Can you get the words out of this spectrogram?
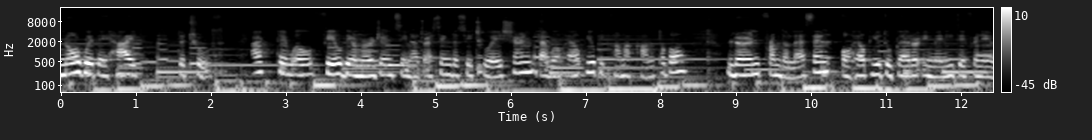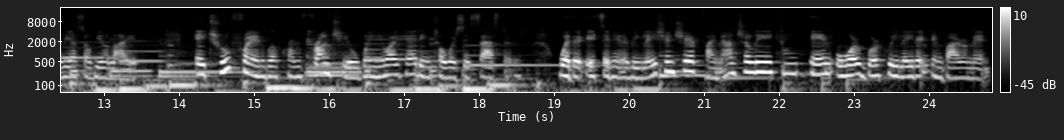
nor will they hide the truth they will feel the emergence in addressing the situation that will help you become accountable, learn from the lesson, or help you do better in many different areas of your life. A true friend will confront you when you are heading towards disasters whether it's in a relationship, financially, and or work-related environment.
